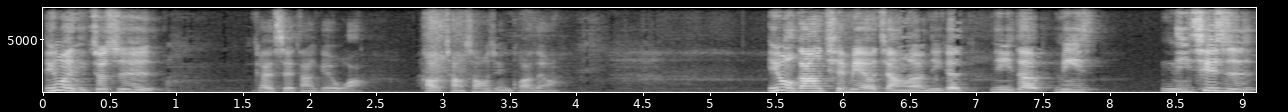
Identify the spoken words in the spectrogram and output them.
因为你就是，该谁打给我？好，场上我先挂掉。因为我刚刚前面有讲了，你的你的你你其实。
